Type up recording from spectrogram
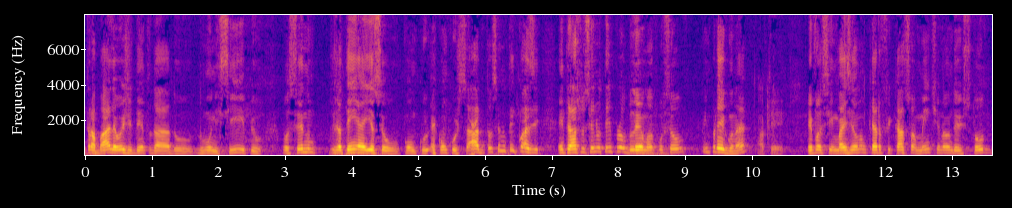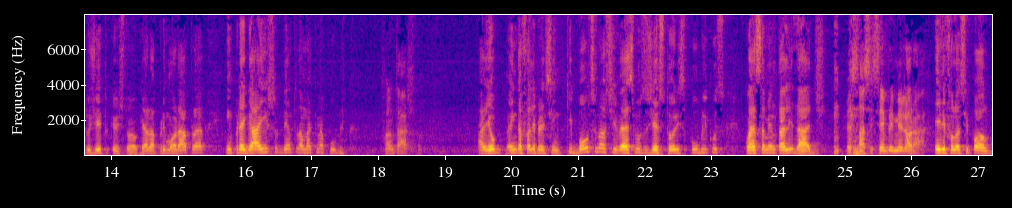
trabalha hoje dentro da, do, do, município, você não, já tem aí o seu concurso, é concursado, então você não tem quase, entre aspas, você não tem problema com o seu emprego, né? Ok. Ele falou assim, mas eu não quero ficar somente onde eu estou, do jeito que eu estou. Eu quero aprimorar para empregar isso dentro da máquina pública. Fantástico. Aí eu ainda falei para ele assim, que bom se nós tivéssemos gestores públicos com essa mentalidade. Pensasse sempre em melhorar. Ele falou assim, Paulo,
